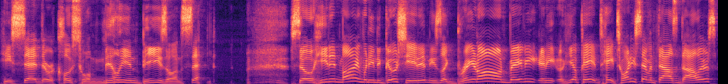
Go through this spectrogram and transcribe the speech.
He said there were close to a million bees on set. So he didn't mind when he negotiated, and he's like, "Bring it on, baby!" And he he got paid hey twenty seven thousand dollars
